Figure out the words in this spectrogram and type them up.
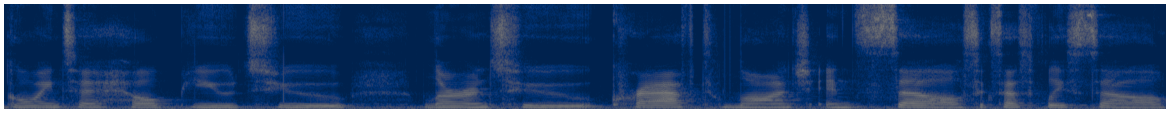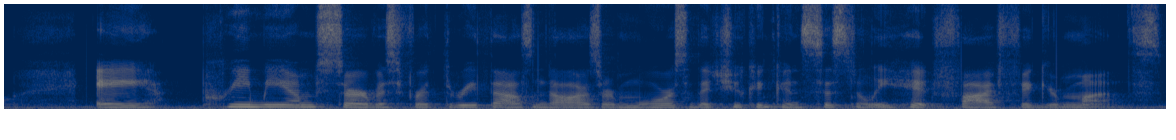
going to help you to learn to craft, launch, and sell, successfully sell a premium service for $3,000 or more so that you can consistently hit five figure months.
